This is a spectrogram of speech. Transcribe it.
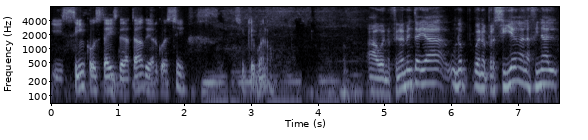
y 5 o 6 de la tarde, algo así. Así que bueno. Ah, bueno, finalmente allá uno, bueno, pero si llegan a la final,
